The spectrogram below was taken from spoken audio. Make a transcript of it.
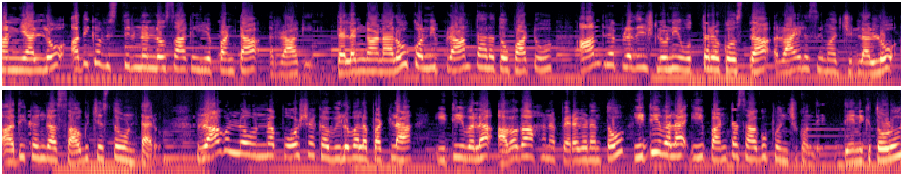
చిరుధాన్యాల్లో అధిక విస్తీర్ణంలో సాగయ్యే పంట రాగి. తెలంగాణలో కొన్ని ప్రాంతాలతో పాటు ఆంధ్రప్రదేశ్లోని ఉత్తర కోస్తా రాయలసీమ జిల్లాల్లో అధికంగా సాగు చేస్తూ ఉంటారు. రాగుల్లో ఉన్న పోషక విలువల పట్ల ఇటీవల అవగాహన పెరగడంతో ఇటీవల ఈ పంట సాగు పుంజుకుంది. దీనికి తోడు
